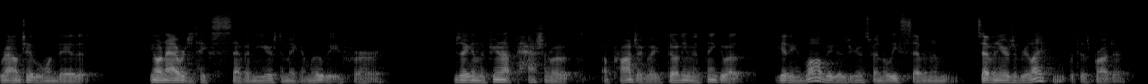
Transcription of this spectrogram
roundtable one day that, you know, on average, it takes seven years to make a movie for her. She's like, and if you're not passionate about a project, like, don't even think about getting involved because you're going to spend at least seven seven years of your life with this project.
